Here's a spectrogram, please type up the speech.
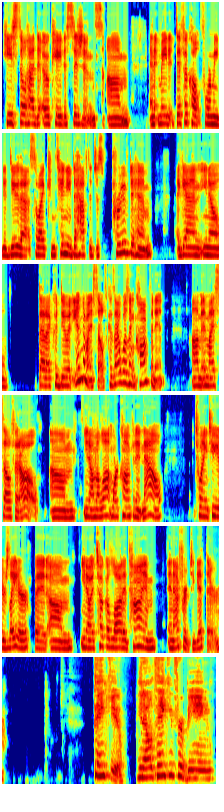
he still had to okay decisions. Um, and it made it difficult for me to do that. So I continued to have to just prove to him again, you know, that I could do it into myself because I wasn't confident um, in myself at all. Um, you know, I'm a lot more confident now, 22 years later, but, um, you know, it took a lot of time and effort to get there. Thank you. You know, thank you for being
